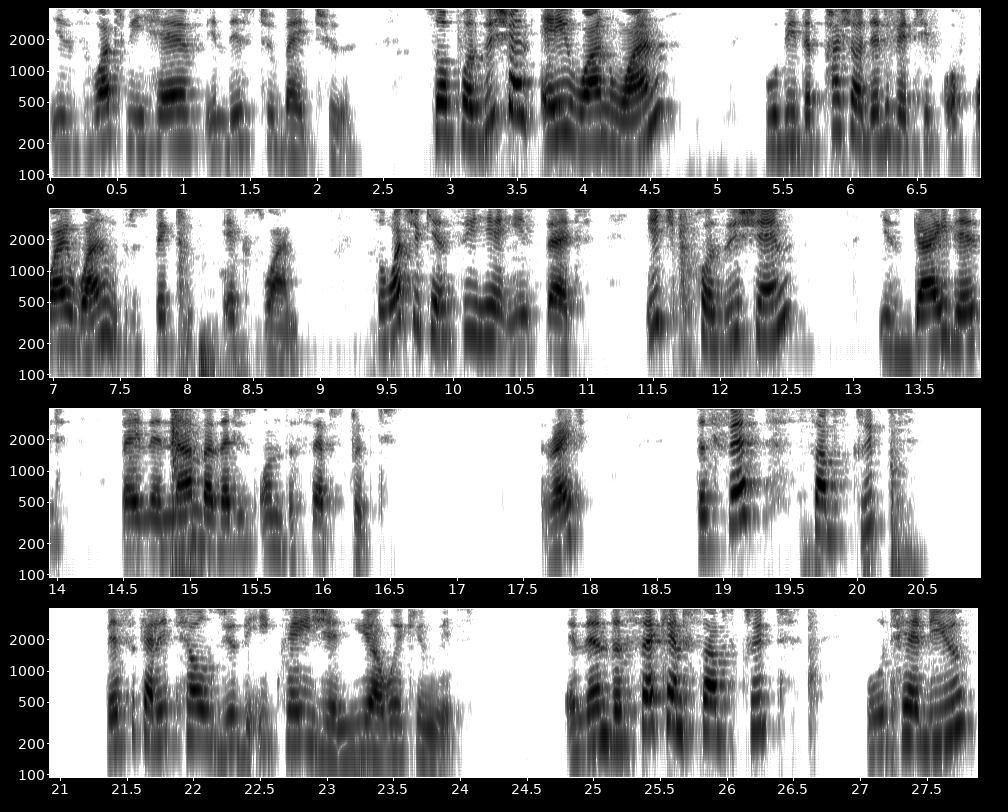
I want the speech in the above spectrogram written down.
is what we have in this 2 by 2. So position A11 will be the partial derivative of y1 with respect to x1. So what you can see here is that each position is guided by the number that is on the subscript, right? The first subscript basically tells you the equation you are working with. And then the second subscript will tell you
